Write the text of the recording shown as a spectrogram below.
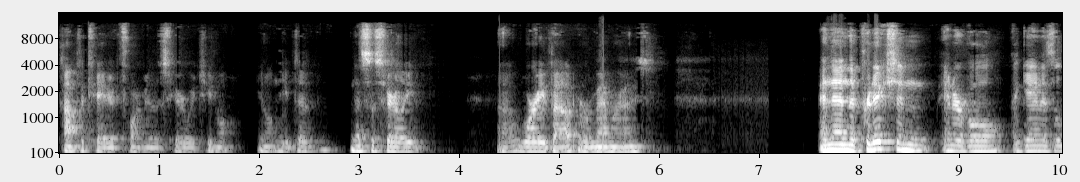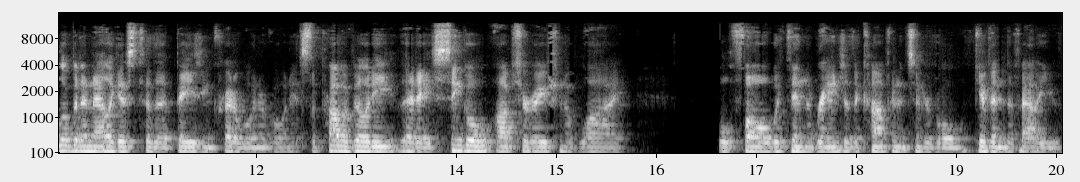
complicated formulas here, which you don't you don't need to necessarily uh, worry about or memorize. And then the prediction interval, again, is a little bit analogous to the Bayesian credible interval, and it's the probability that a single observation of y will fall within the range of the confidence interval given the value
